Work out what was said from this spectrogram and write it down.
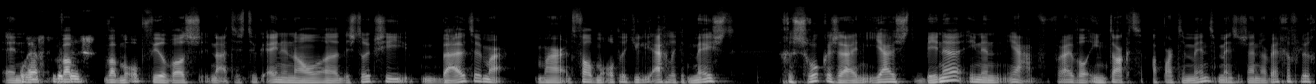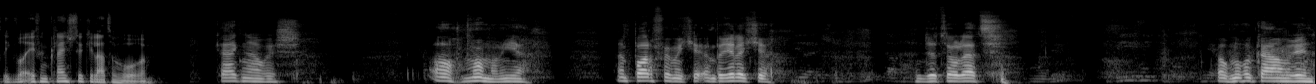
En het wat, wat me opviel was, nou, het is natuurlijk een en al eh, destructie buiten, maar, maar het valt me op dat jullie eigenlijk het meest geschrokken zijn, juist binnen in een ja, vrijwel intact appartement. Mensen zijn daar weggevlucht. Ik wil even een klein stukje laten horen. Kijk nou eens. Oh, mamma mia. Een parfumetje, een brilletje. De toilet. Ook nog een kamer in.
